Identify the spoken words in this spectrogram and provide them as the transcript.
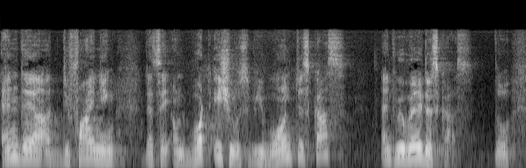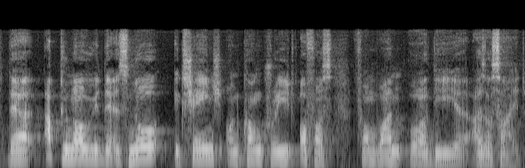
and they are defining, let's say, on what issues we won't discuss and we will discuss. So there, up to now, there is no exchange on concrete offers from one or the uh, other side.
